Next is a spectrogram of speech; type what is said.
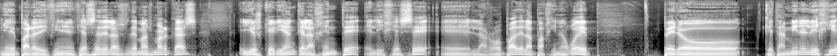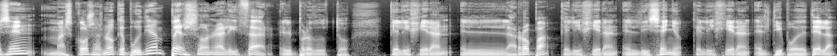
eh, para diferenciarse de las demás marcas, ellos querían que la gente eligiese eh, la ropa de la página web, pero que también eligiesen más cosas, ¿no? Que pudieran personalizar el producto, que eligieran la ropa, que eligieran el diseño, que eligieran el tipo de tela.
